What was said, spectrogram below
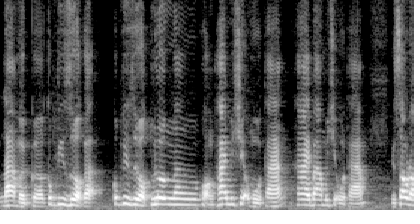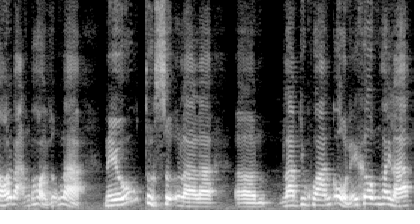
làm ở công ty dược ạ. Công ty dược lương khoảng 20 triệu một tháng hai ba mươi triệu một tháng thì sau đó bạn có hỏi Dũng là nếu thực sự là là uh, làm chứng khoán có ổn hay không hay là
